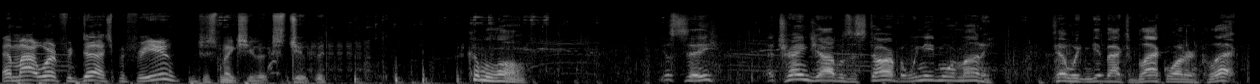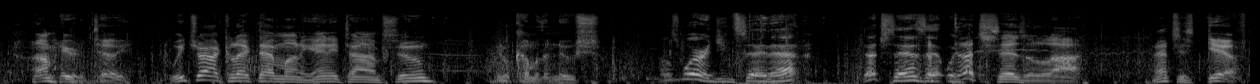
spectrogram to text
that might work for Dutch, but for you, it just makes you look stupid. Come along. You'll see. That train job was a start, but we need more money. Till we can get back to Blackwater and collect. I'm here to tell you. We try to collect that money anytime soon, it'll come with a noose. I was worried you'd say that. Dutch says that we... Dutch says a lot. That's his gift.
